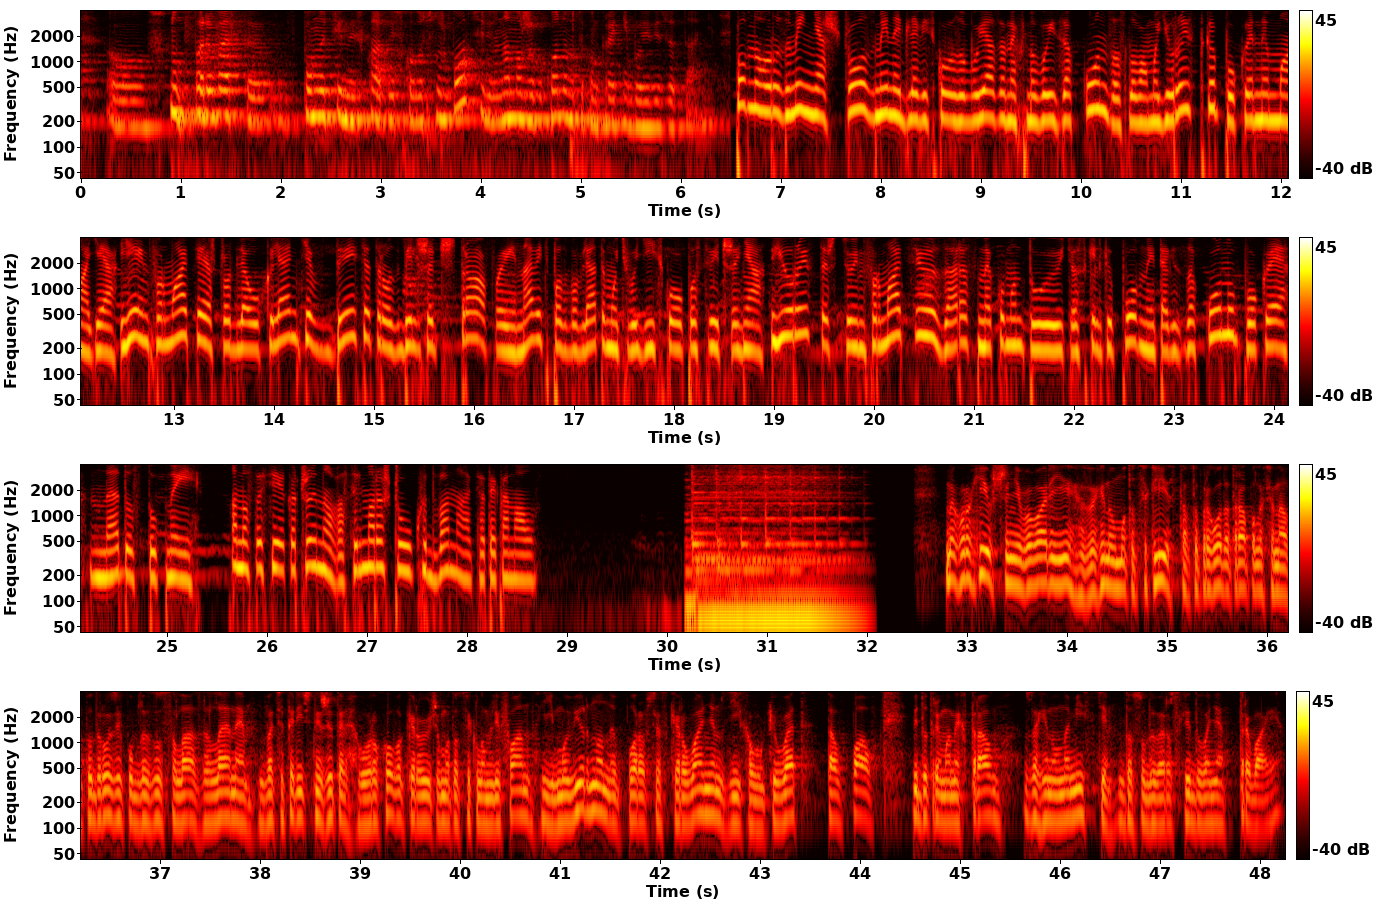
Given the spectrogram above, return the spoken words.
ну, перевести в повноцінний склад військовослужбовців, і вона може виконувати конкретні бойові завдання. Повного розуміння, що змінить для військовозобов'язаних новий закон, за словами юристки, поки немає. Є інформація, що для ухилянтів 10 збільшать штрафи і навіть позбавлятимуть водійського посвідчення. Юристи ж цю інформацію зараз не коментують, оскільки повний текст закону поки недоступний. Анастасія Качина, Василь Марещук, 12 канал. На Горохівщині в аварії загинув мотоцикліст. Автопригода трапилася на автодорозі поблизу села Зелене. 20-річний житель Горохова, керуючи мотоциклом Ліфан, ймовірно, не впорався з керуванням, з'їхав у кювет та впав. Від отриманих травм загинув на місці. Досудове розслідування триває.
